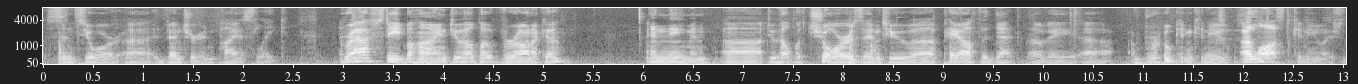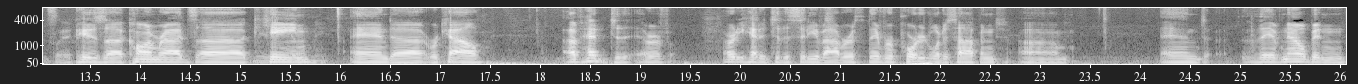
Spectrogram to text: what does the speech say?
since your uh, adventure in Pious Lake. Graff stayed behind to help out Veronica and Naaman uh, to help with chores and to uh, pay off the debt of a, uh, a broken canoe, a lost canoe, I should say. His uh, comrades, uh, Kaine and uh, Rakell, have headed to the, or have already headed to the city of Aberth. They've reported what has happened, um, and they have now been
